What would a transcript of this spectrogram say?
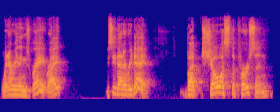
when everything's great, right? You see that every day. But show us the person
